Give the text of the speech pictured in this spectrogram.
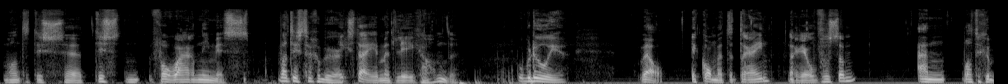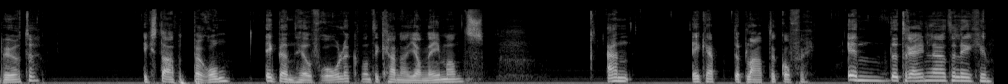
want het is, uh, het is voorwaar niet mis. Wat is er gebeurd? Ik sta hier met lege handen. Hoe bedoel je? Wel, ik kom met de trein naar Hilversum. En wat gebeurt er? Ik sta op het perron. Ik ben heel vrolijk, want ik ga naar Jan Eemans. En ik heb de platenkoffer in de trein laten liggen.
